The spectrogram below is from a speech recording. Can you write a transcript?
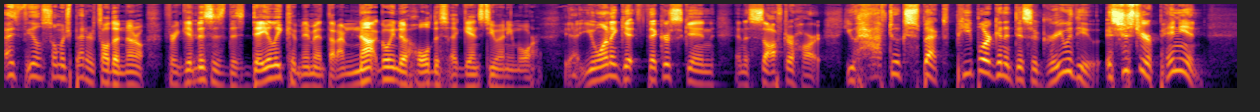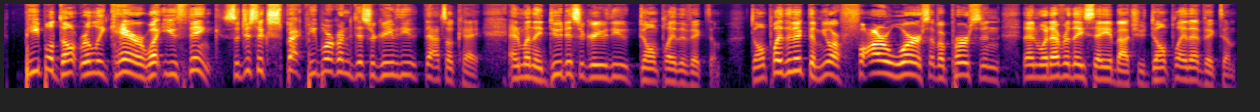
I, feel so much better. It's all done. No, no. Forgiveness is this daily commitment that I'm not going to hold this against you anymore. Yeah, you want to get thicker skin and a softer heart. You have to expect people are going to disagree with you. It's just your opinion. People don't really care what you think. So just expect people are going to disagree with you. That's okay. And when they do disagree with you, don't play the victim. Don't play the victim. You are far worse of a person than whatever they say about you. Don't play that victim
